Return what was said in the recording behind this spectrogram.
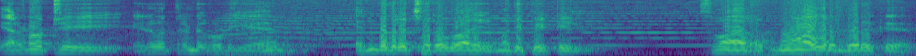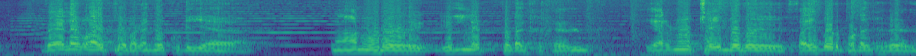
இரநூற்றி எழுபத்தி ரெண்டு கோடியே எண்பது லட்சம் ரூபாய் மதிப்பீட்டில் சுமார் மூவாயிரம் பேருக்கு வேலைவாய்ப்பு வழங்கக்கூடிய நானூறு கில்நெட் படகுகள் இரநூற்றி ஐம்பது ஃபைபர் படகுகள்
